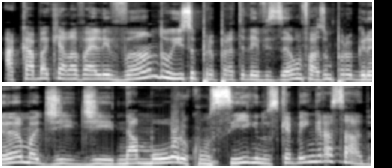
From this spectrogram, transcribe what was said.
Acaba que ela vai levando isso pra televisão, faz um programa de, de namoro com signos, que é bem engraçado.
